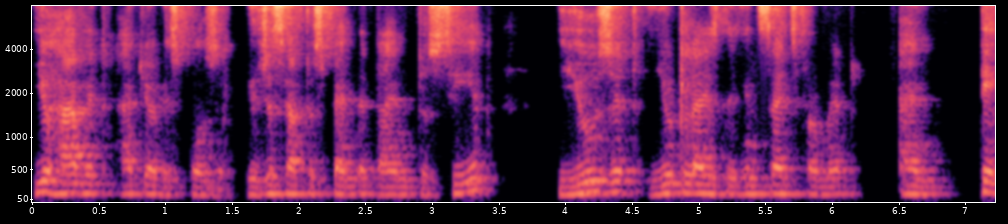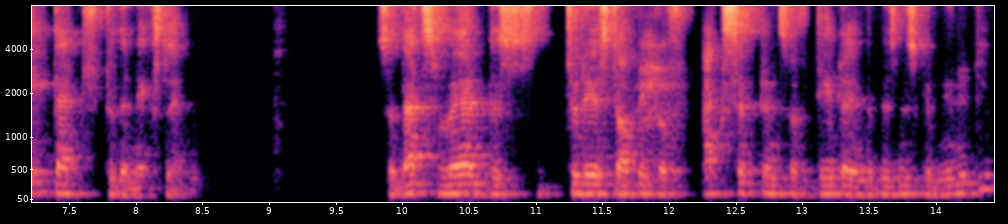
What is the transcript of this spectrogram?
You have it at your disposal. You just have to spend the time to see it, use it, utilize the insights from it, and take that to the next level. So that's where this today's topic of acceptance of data in the business community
